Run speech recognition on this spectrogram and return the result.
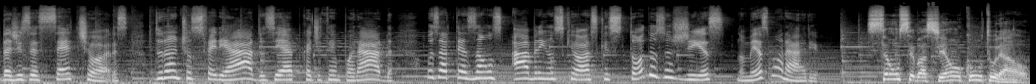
das 17 horas. Durante os feriados e época de temporada, os artesãos abrem os quiosques todos os dias, no mesmo horário. São Sebastião Cultural,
